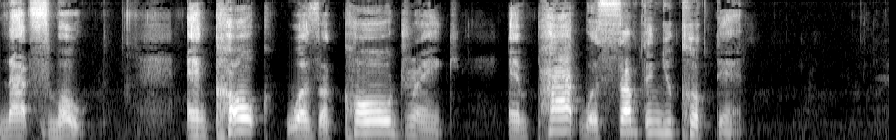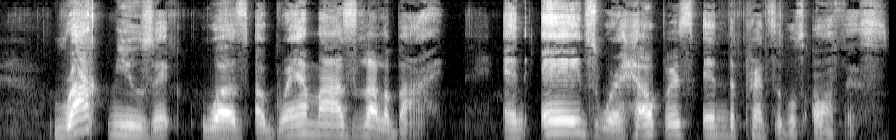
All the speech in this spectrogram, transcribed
not smoked. And Coke was a cold drink, and pot was something you cooked in. Rock music was a grandma's lullaby, and aides were helpers in the principal's office.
